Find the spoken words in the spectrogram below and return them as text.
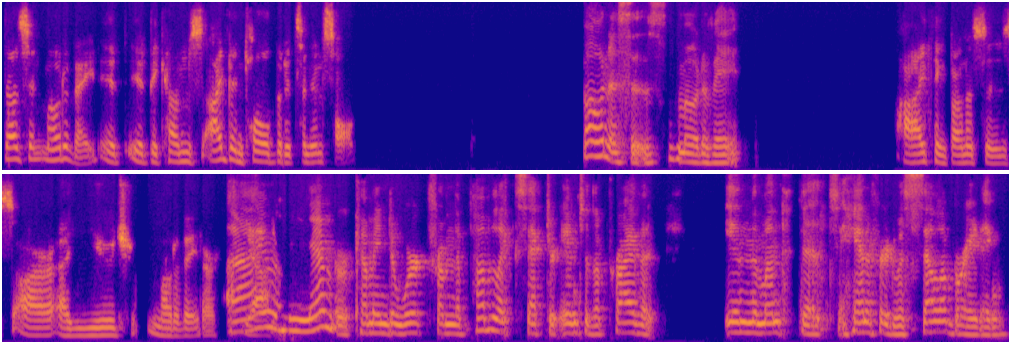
doesn't motivate. It it becomes I've been told that it's an insult. Bonuses motivate. I think bonuses are a huge motivator. I yeah. remember coming to work from the public sector into the private in the month that Hannaford was celebrating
